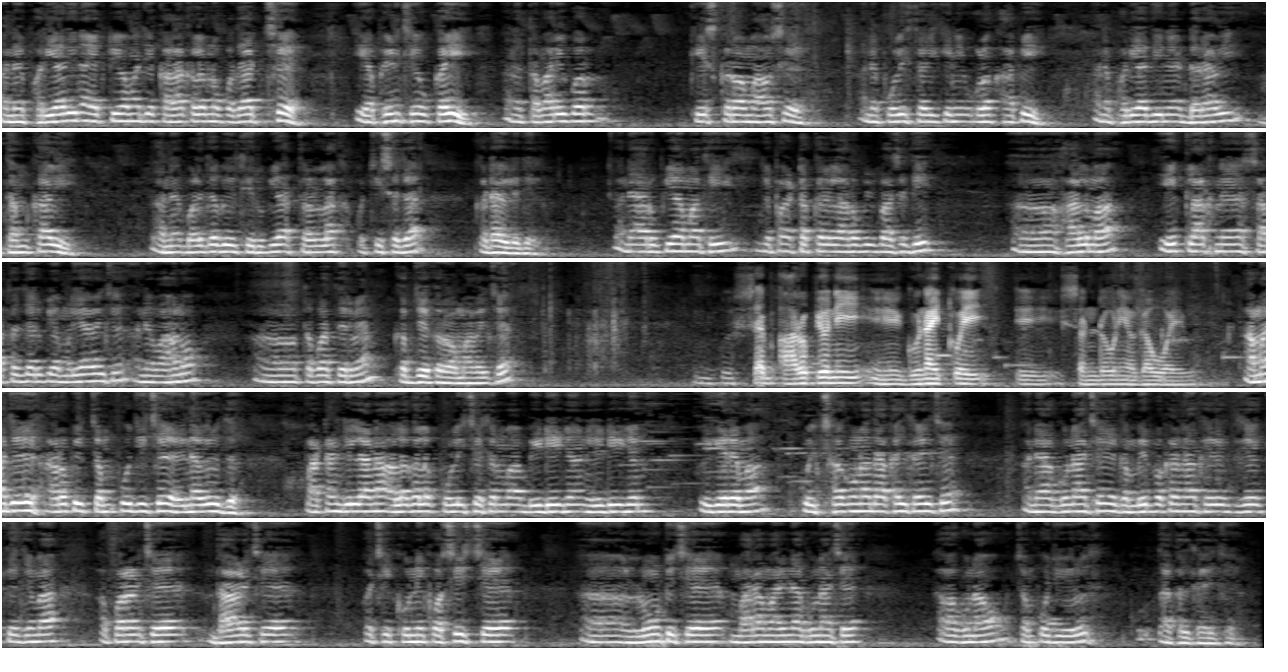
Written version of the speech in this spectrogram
અને ફરિયાદીના એક્ટિવામાં જે કાળા કલરનો પદાર્થ છે એ અફીણ છે એવું કહી અને તમારી ઉપર કેસ કરવામાં આવશે અને પોલીસ તરીકેની ઓળખ આપી અને ફરિયાદીને ડરાવી, ધમકાવી અને બળજબરીથી રૂપિયા ત્રણ લાખ પચીસ હજાર કઢાવી લીધેલ અને આ રૂપિયામાંથી જે અટક કરેલા આરોપી પાસેથી હાલમાં એક લાખને સાત હજાર રૂપિયા મળી આવેલ છે અને વાહનો તપાસ દરમિયાન કબજે કરવામાં આવેલ છે. સાહેબ આરોપીઓની ગુનાહિત કોઈ સંડોવણી અગાઉ હોય એવું? આમાં જે આરોપી ચંપુજી છે એના વિરુદ્ધ પાટણ જિલ્લાના અલગ અલગ પોલીસ સ્ટેશનમાં, બી ડિવિઝન, એ ડિવિઝન વગેરેમાં કુલ છ ગુના દાખલ થયેલ છે. અને આ ગુના છે એ ગંભીર પ્રકારના છે કે જેમાં અપહરણ છે, ધાડ છે, પછી ખૂનની કોશિશ છે લૂંટ છે, મારામારીના ગુના છે. આવા ગુનાઓ ચંપોજી વિરુદ્ધ દાખલ થયેલ છે.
